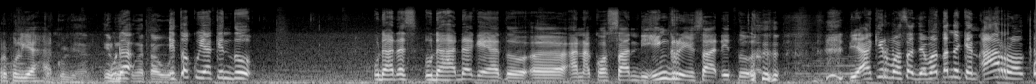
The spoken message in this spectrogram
perkuliahan. Perkuliahan, ilmu udah, pengetahuan. Itu aku yakin tuh udah ada udah ada kayak tuh eh, anak kosan di Inggris saat itu. di akhir masa jabatannya Ken Arok.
